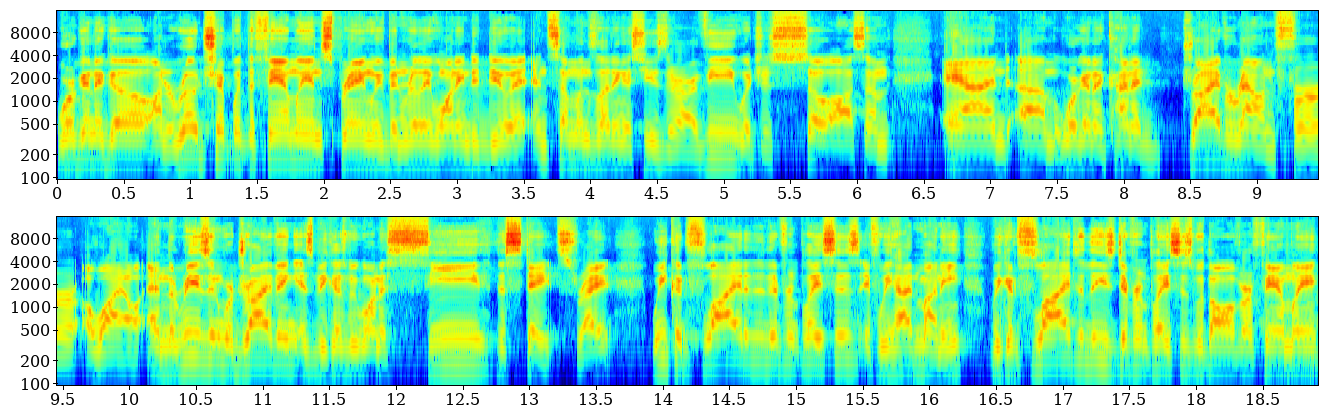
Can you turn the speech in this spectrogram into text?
we're going to go on a road trip with the family in spring. We've been really wanting to do it, and someone's letting us use their RV, which is so awesome. And um, we're going to kind of drive around for a while. And the reason we're driving is because we want to see the states, right? We could fly to the different places if we had money. We could fly to these different places with all of our family.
